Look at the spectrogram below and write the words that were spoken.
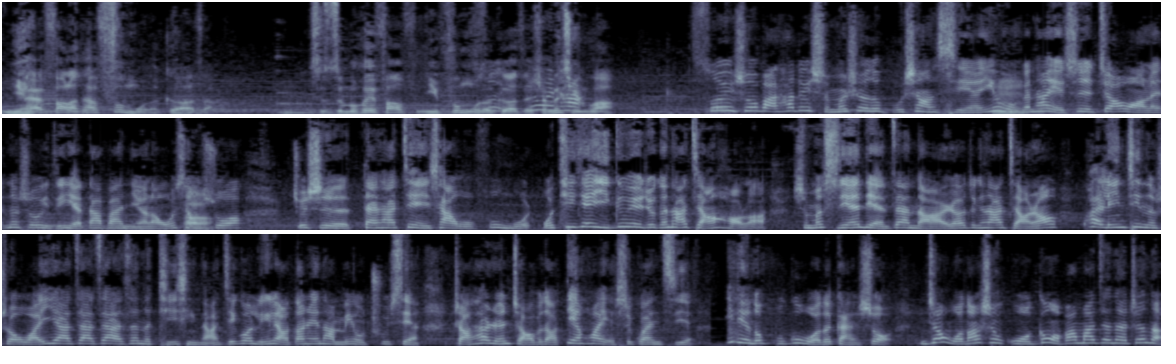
你还放了他父母的鸽子？嗯。怎怎么会放你父母的鸽子？什么情况？所以说吧，他对什么事儿都不上心，因为我跟他也是交往了，那时候已经也大半年了。我想说，就是带他见一下我父母。我提前一个月就跟他讲好了，什么时间点在哪儿，然后就跟他讲。然后快临近的时候，我还一而再、再而三的提醒他。结果临了当天他没有出现，找他人找不到，电话也是关机，一点都不顾我的感受。你知道我当时我跟我爸妈在那，真的，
